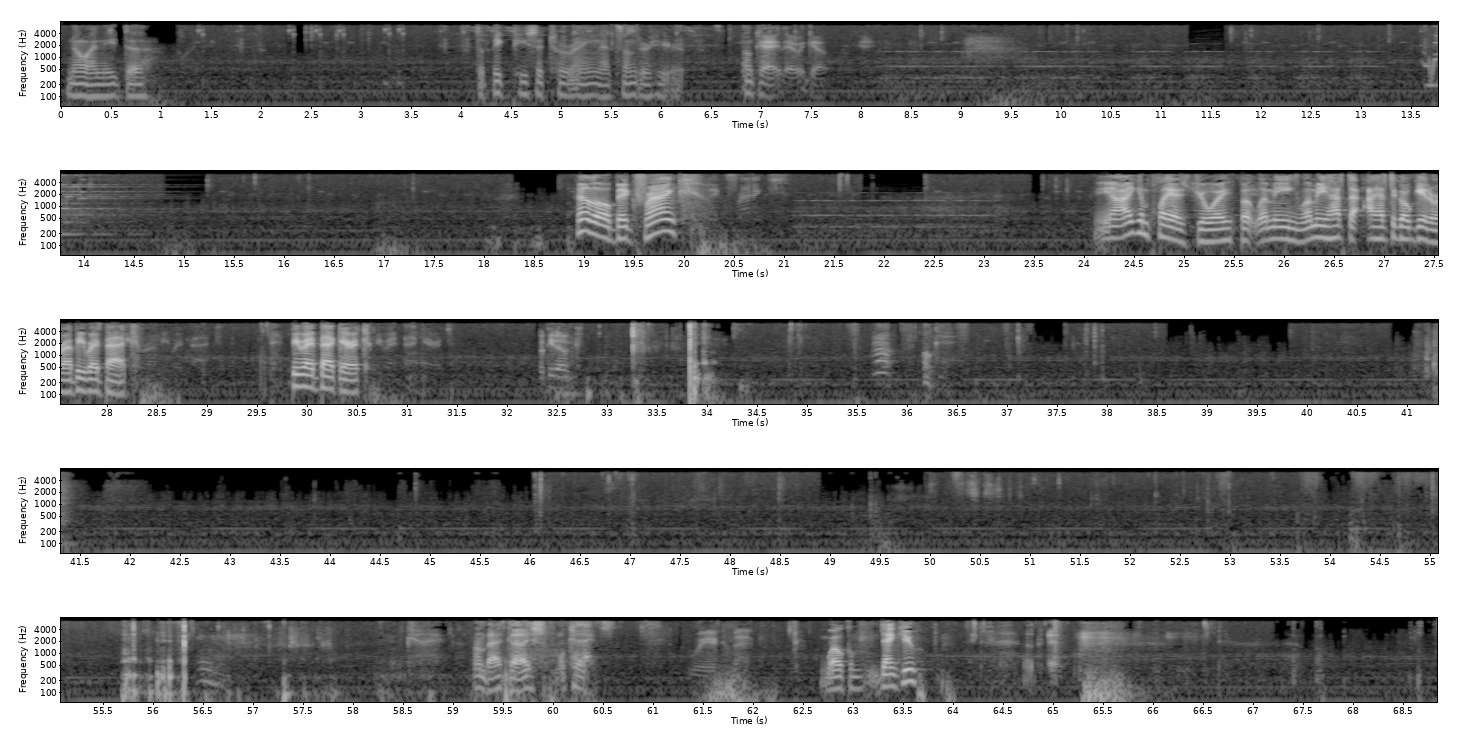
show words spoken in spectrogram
No, I need the the big piece of terrain that's under here. Okay, there we go. Hello, Big Frank. Yeah, I can play as Joy, but let me let me have to I have to go get her. I'll be right back. Be right back, Eric. Okie doke. I'm back, guys. Okay. Welcome back. Welcome. Thank you. Okay.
